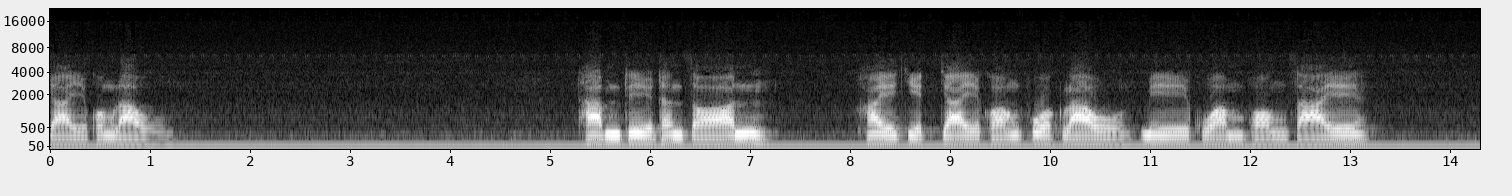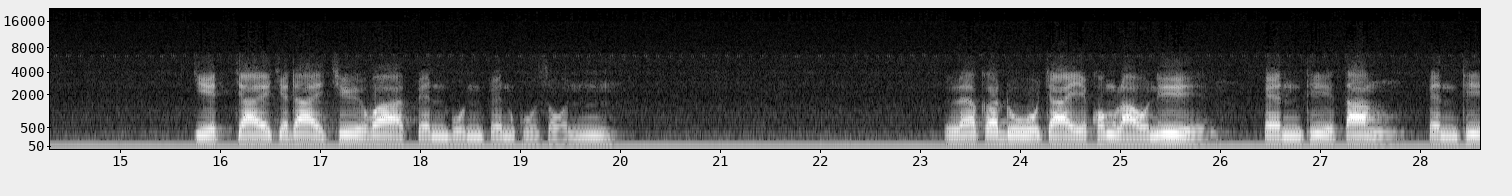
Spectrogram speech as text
ใจของเราทำที่ท่านสอนให้จิตใจของพวกเรามีความผ่องใส จิตใจจะได้ชื่อว่าเป็นบุญเป็นกุศล แล้วก็ดูใจของเรานี่เป็นที่ตั้งเป็นที่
